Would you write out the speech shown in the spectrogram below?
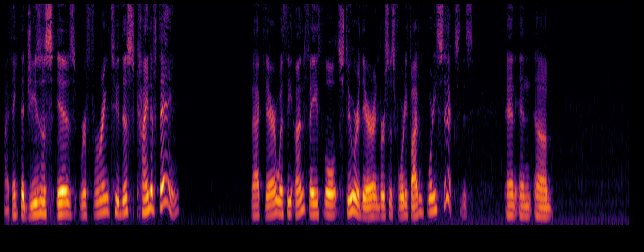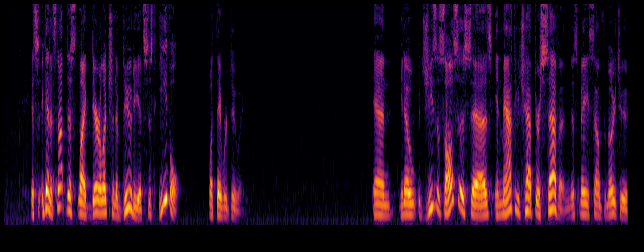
I think that Jesus is referring to this kind of thing back there with the unfaithful steward there in verses 45 and 46. This and and um, it's again, it's not just like dereliction of duty, it's just evil what they were doing. And, you know, Jesus also says in Matthew chapter 7, this may sound familiar to you,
